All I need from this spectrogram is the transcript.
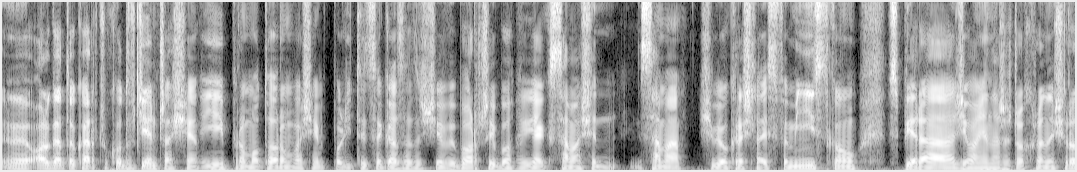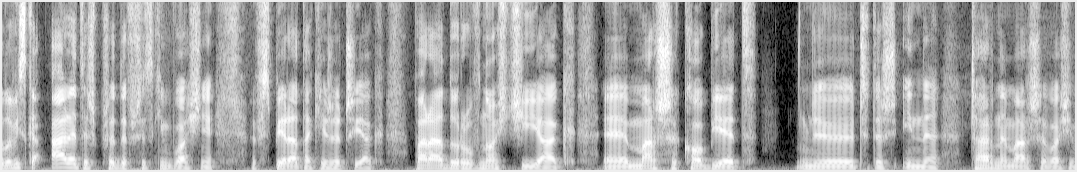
y, Olga Tokarczuk odwdzięcza się jej promotorom, właśnie polityce gazecie wyborczej, bo jak sama się, sama siebie określa, jest feministką, wspiera działania na rzecz ochrony środowiska, ale też przede wszystkim właśnie wspiera takie rzeczy jak Paradu Równości, jak e, Marsze Kobiet, y, czy też inne. Czarne marsze właśnie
